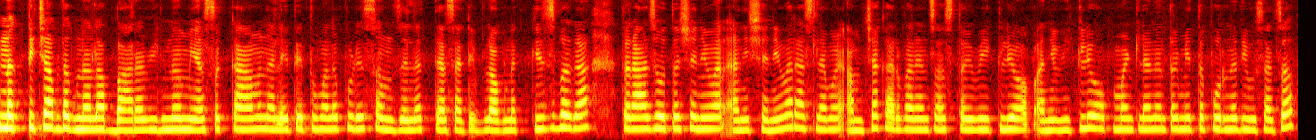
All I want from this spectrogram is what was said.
नक्कीच्या लग्नाला बारा विघ्न मी असं का म्हणाले ते तुम्हाला पुढे समजेलच. त्यासाठी ब्लॉग नक्कीच बघा. तर आज होतं शनिवार आणि शनिवार असल्यामुळे आमच्या कारभाऱ्यांचं असतं विकली ऑफ आणि विकली ऑफ म्हटल्यानंतर मी तर पूर्ण दिवसाचं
